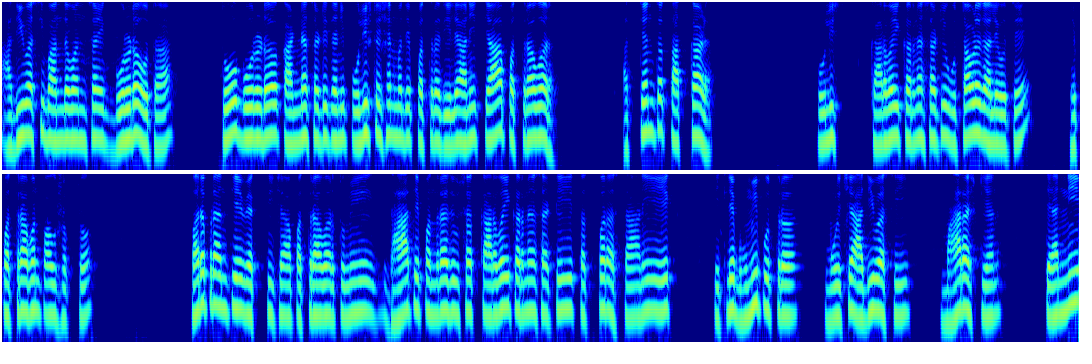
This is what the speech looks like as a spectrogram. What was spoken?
आदिवासी बांधवांचा एक बोर्ड होता. तो बोर्ड काढण्यासाठी त्यांनी पोलीस स्टेशनमध्ये पत्र दिले आणि त्या पत्रावर अत्यंत तात्काळ पोलीस कारवाई करण्यासाठी उतावळे झाले होते. हे पत्र आपण पाहू शकतो. परप्रांतीय व्यक्तीच्या पत्रावर तुम्ही दहा ते पंधरा दिवसात कारवाई करण्यासाठी तत्पर असता आणि एक इथले भूमिपुत्र मूळचे आदिवासी महाराष्ट्रीयन त्यांनी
